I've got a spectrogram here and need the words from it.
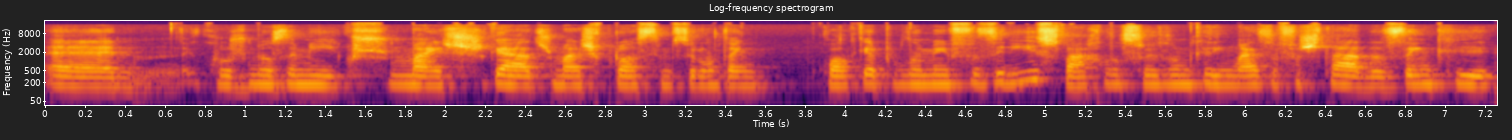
Uh, com os meus amigos mais chegados, mais próximos, eu não tenho qualquer problema em fazer isso. Há relações um bocadinho mais afastadas em que uh,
